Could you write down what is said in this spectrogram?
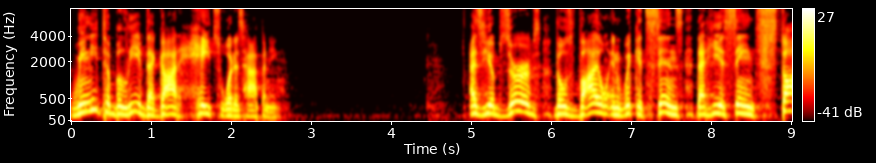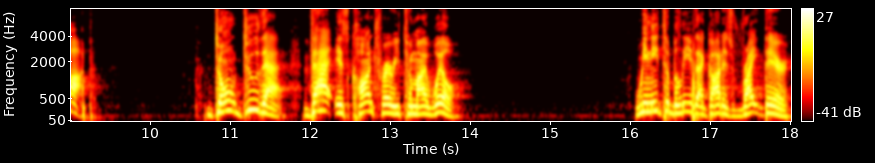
we need to believe that God hates what is happening as he observes those vile and wicked sins that he is saying, Stop. Don't do that. That is contrary to my will. We need to believe that God is right there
